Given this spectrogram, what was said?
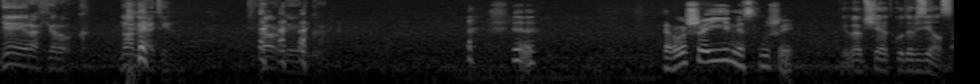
Нейрохирург. Номер один. Твердый рука. Хорошее имя, слушай. Ты вообще откуда взялся?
